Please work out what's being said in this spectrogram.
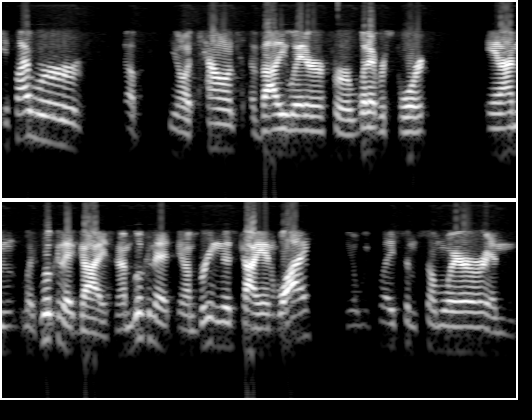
if I were a you know a talent evaluator for whatever sport, and I'm like looking at guys, and I'm looking at, you know, I'm bringing this guy in. Why? You know, we place them somewhere, and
